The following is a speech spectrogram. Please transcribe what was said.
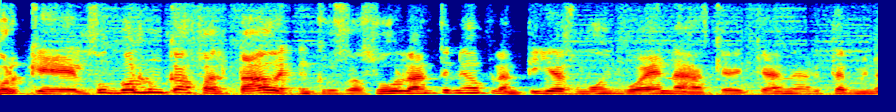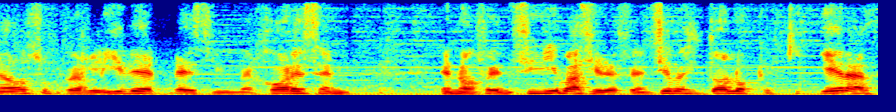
porque el fútbol nunca ha faltado en Cruz Azul, han tenido plantillas muy buenas, que, han terminado super líderes y mejores en, en, ofensivas y defensivas y todo lo que quieras.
